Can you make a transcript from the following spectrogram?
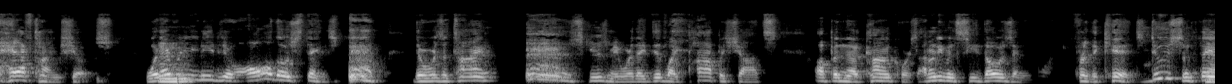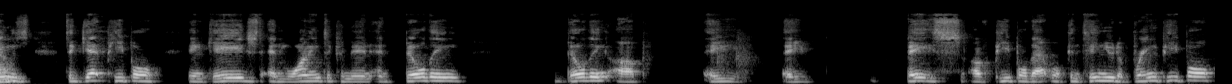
halftime shows whatever mm-hmm. you need to do, all those things. there was a time, excuse me, where they did like Pop-A-Shots up in the concourse. I don't even see those anymore for the kids. Do some things yeah. to get people engaged and wanting to come in and building building up a a base of people that will continue to bring people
